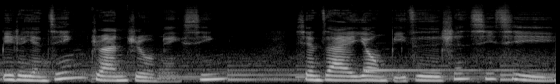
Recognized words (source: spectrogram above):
闭着眼睛专注眉心。现在用鼻子深吸气，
